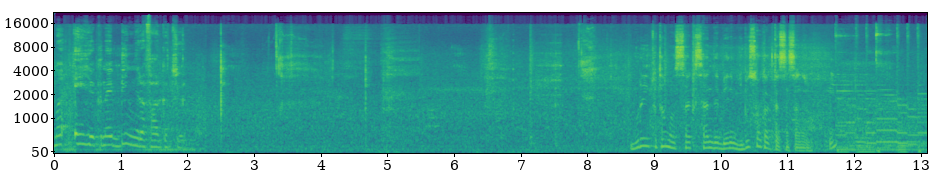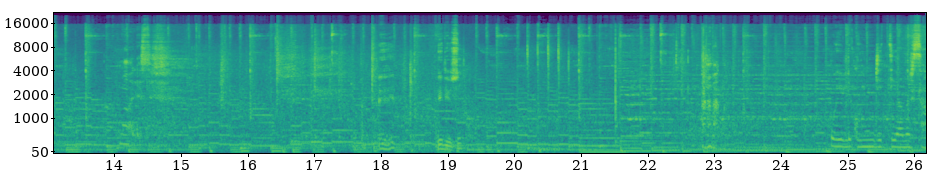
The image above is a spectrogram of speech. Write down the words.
Buna en yakın ev bin lira fark atıyor. Burayı tutamazsak sen de benim gibi sokaktasın sanırım. Hı? Maalesef. Ee, ne diyorsun? Bana bak. Bu evlilik oyunu ciddiye alırsan,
